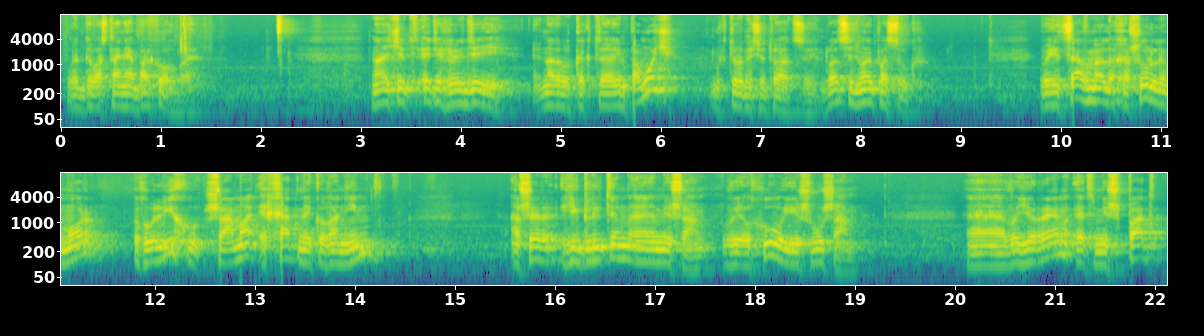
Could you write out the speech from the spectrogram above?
Вплоть до восстания Баркова. Значит, этих людей надо было как-то им помочь в их трудной ситуации. 27-й посуг. Воица в Мелахашур лемор гулиху шама эхат мекоганим ашер гиглитем э, мишам вилху вишву шам. Ваюрем это мишпат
